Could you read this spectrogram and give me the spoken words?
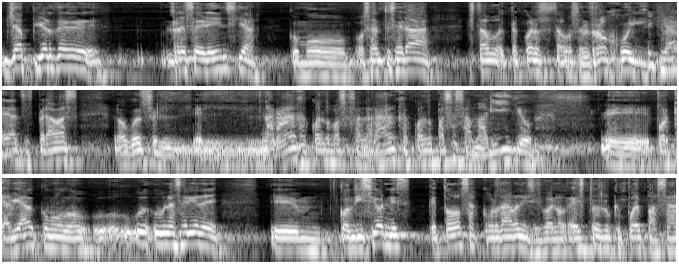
ya pierde referencia, como, o sea, antes era, estaba, ¿te acuerdas? Estábamos en rojo y Sí, claro. ya te esperabas luego es el, el naranja, cuándo pasas a naranja, cuándo pasas a amarillo, eh, porque había como una serie de eh, condiciones que todos acordaban y dices, bueno, esto es lo que puede pasar,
